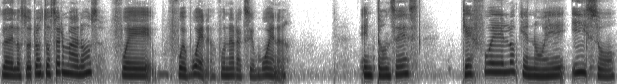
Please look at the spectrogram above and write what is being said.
la de los otros dos hermanos fue, fue buena, fue una reacción buena. Entonces, ¿qué fue lo que Noé hizo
